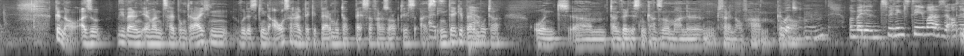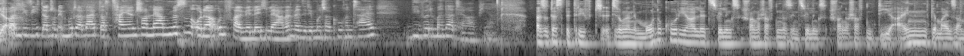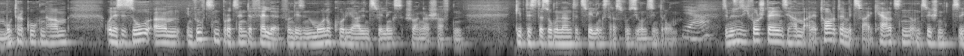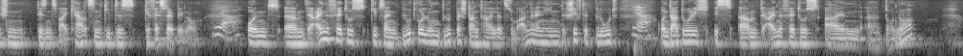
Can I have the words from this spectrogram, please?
Genau, also wir werden irgendwann einen Zeitpunkt erreichen, wo das Kind außerhalb der Gebärmutter besser versorgt ist als, als in der Gebärmutter. Ja. Und ähm, dann wird es einen ganz normalen Verlauf haben. Gut. Genau. Mhm. Und bei diesem Zwillingsthema, das ist ja auch sehr ja. spannend, die sich dann schon im Mutterleib das Teilen schon lernen müssen oder unfreiwillig lernen, wenn sie den Mutterkuchen teilen. Wie würde man da therapieren? Also das betrifft die sogenannte monokoriale Zwillingsschwangerschaften. Das sind Zwillingsschwangerschaften, die einen gemeinsamen Mutterkuchen haben. Und es ist so, ähm, in 15 Prozent der Fälle von diesen monokorialen Zwillingsschwangerschaften gibt es das sogenannte Zwillingstransfusionssyndrom. Ja. Sie müssen sich vorstellen, Sie haben eine Torte mit zwei Kerzen und zwischen, zwischen diesen zwei Kerzen gibt es Gefäßverbindung. Ja. Und ähm, der eine Fetus gibt sein Blutvolumen, Blutbestandteile zum anderen hin, der shiftet Blut ja. und dadurch ist ähm, der eine Fetus ein äh, Donor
